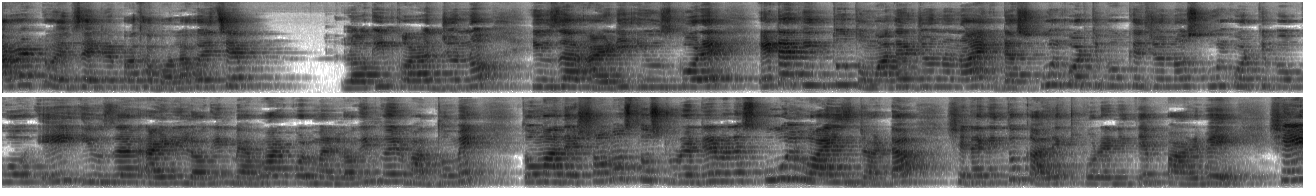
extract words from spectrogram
আরও একটা ওয়েবসাইটের কথা বলা হয়েছে। লগ করার জন্য ইউজার আইডি ইউজ করে। এটা কিন্তু তোমাদের জন্য নয়, এটা স্কুল কর্তৃপক্ষের জন্য। স্কুল কর্তৃপক্ষ এই ইউজার আইডি লগ ব্যবহার করে মানে লগ এর মাধ্যমে তোমাদের সমস্ত স্টুডেন্টের মানে স্কুল ওয়াইজ ডাটা সেটা কিন্তু কালেক্ট করে নিতে পারবে। সেই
